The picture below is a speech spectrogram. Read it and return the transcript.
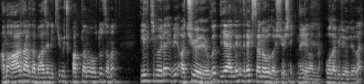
Ama ard arda bazen 2-3 patlama olduğu zaman ilki böyle bir açıyor yolu. Diğerleri direkt sana ulaşıyor şeklinde Eyvallah. olabiliyor diyorlar.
